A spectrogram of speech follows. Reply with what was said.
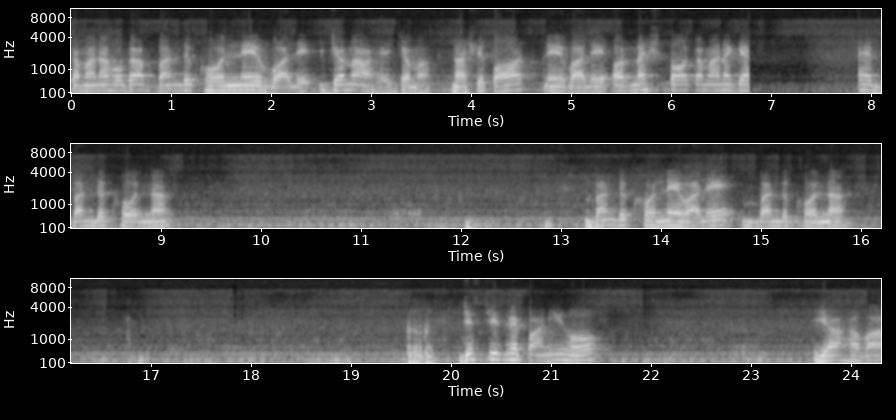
کا معنی ہوگا، بند کھولنے والے۔ جمع ہے، جمع۔ ناشطات نے والے۔ اور نشتا کا معنی کیا ہے؟ بند کھولنا۔ بند کھولنے والے، بند کھولنا۔ جس چیز میں پانی ہو یا ہوا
